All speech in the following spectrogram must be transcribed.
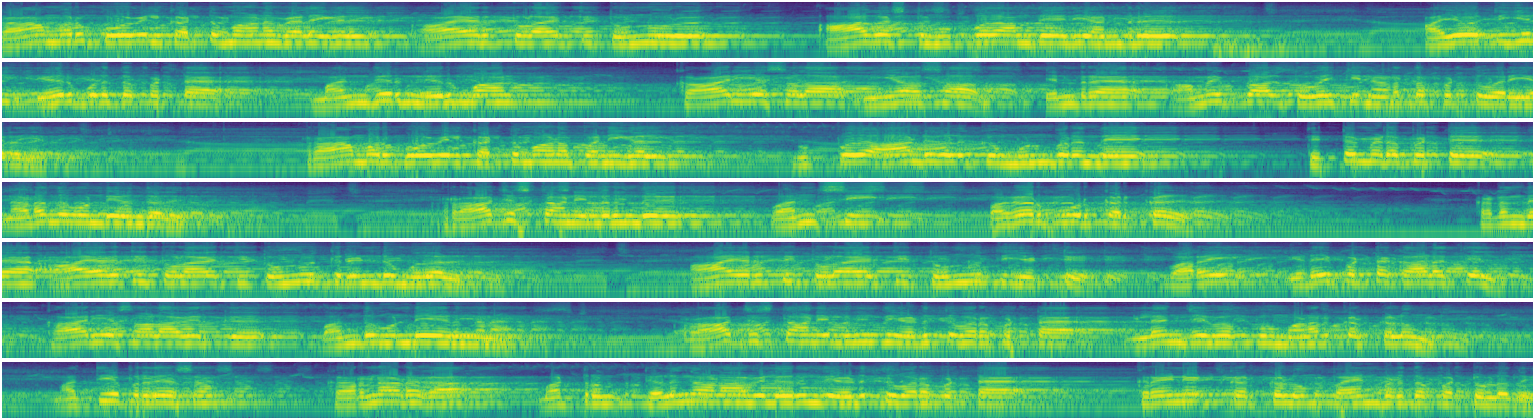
ராமர் கோவில் கட்டுமான வேலைகள் ஆயிரத்தி தொள்ளாயிரத்தி தொண்ணூறு ஆகஸ்ட் முப்பதாம் தேதி அன்று அயோத்தியில் ஏற்படுத்தப்பட்ட மந்திர் நிர்மாண் காரியசலா நியாசா என்ற அமைப்பால் துவக்கி நடத்தப்பட்டு வருகிறது. ராமர் கோவில் கட்டுமான பணிகள் முப்பது ஆண்டுகளுக்கு முன்பிருந்தே திட்டமிடப்பட்டு நடந்து கொண்டிருந்தது. ராஜஸ்தானிலிருந்து வன்சி பகர்பூர் கற்கள் கடந்த ஆயிரத்தி தொள்ளாயிரத்தி தொண்ணூத்தி ரெண்டு முதல் ஆயிரத்தி தொள்ளாயிரத்தி தொண்ணூற்றி எட்டு வரை இடைப்பட்ட காலத்தில் காரியசாலாவிற்கு வந்து கொண்டே இருந்தன. ராஜஸ்தானிலிருந்து எடுத்து வரப்பட்ட இளஞ்சிவப்பு மணற்கற்களும் மத்திய பிரதேசம் கர்நாடகா மற்றும் தெலுங்கானாவிலிருந்து எடுத்து வரப்பட்ட கிரைனைட் கற்களும் பயன்படுத்தப்பட்டுள்ளது.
